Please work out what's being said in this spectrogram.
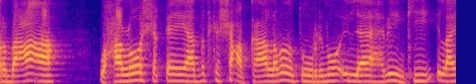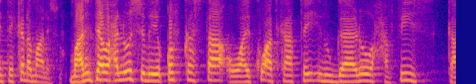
arbaco ah waxaa loo shaqeeyaa dadka shacabka ah labada duhurnimo ilaa habeenkii ilaa intay ka dhammaanayso maalintaa waxaa loo sameeyey qof kasta oo ay ku adkaatay inuu gaadho xafiiska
